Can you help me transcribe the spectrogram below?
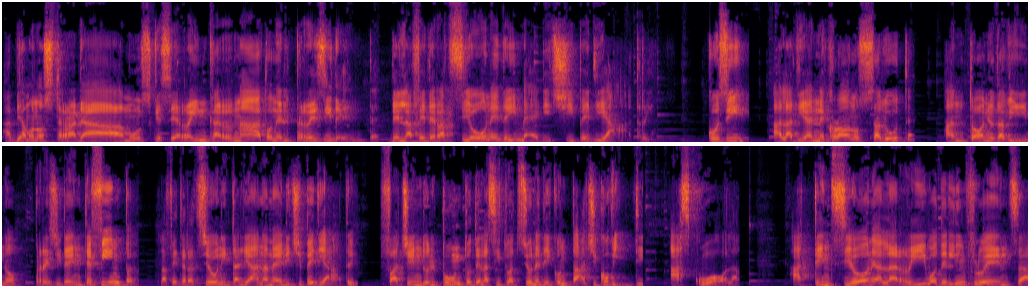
abbiamo Nostradamus che si è reincarnato nel presidente della Federazione dei Medici Pediatri. Così, alla DN Cronus Salute, Antonio Davino, presidente FIMP, la Federazione Italiana Medici Pediatri, facendo il punto della situazione dei contagi Covid a scuola. Attenzione all'arrivo dell'influenza,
